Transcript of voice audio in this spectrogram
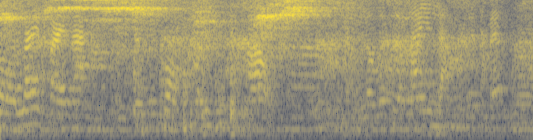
รอไล่ไปนะเดี๋ยวจะไปบอกเขาถึงเข้าเราก็จะไล่หลังไปแป๊บนึง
